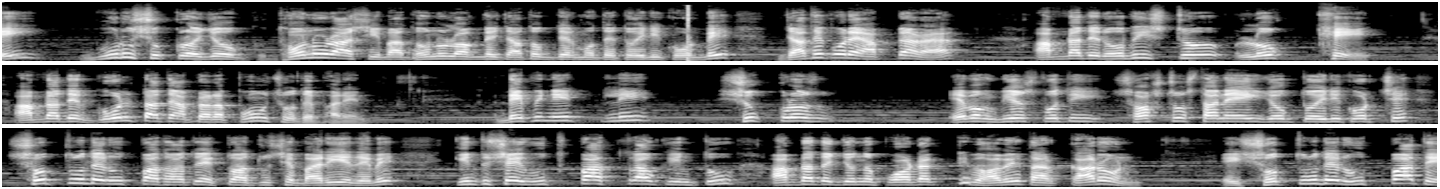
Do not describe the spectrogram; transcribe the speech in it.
এই গুরু শুক্র যোগ ধনু বা ধনুলগ্নে জাতকদের মধ্যে তৈরি করবে, যাতে করে আপনারা আপনাদের অভীষ্ট লক্ষ্যে আপনাদের গোলটাতে আপনারা পৌঁছতে পারেন। ডেফিনেটলি শুক্র এবং বৃহস্পতি ষষ্ঠ স্থানে এই যোগ তৈরি করছে। শত্রুদের উৎপাত হয়তো একটু আধটু সে বাড়িয়ে দেবে, কিন্তু সেই উৎপাতটাও কিন্তু আপনাদের জন্য প্রোডাক্টিভ হবে। তার কারণ, এই শত্রুদের উৎপাতে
